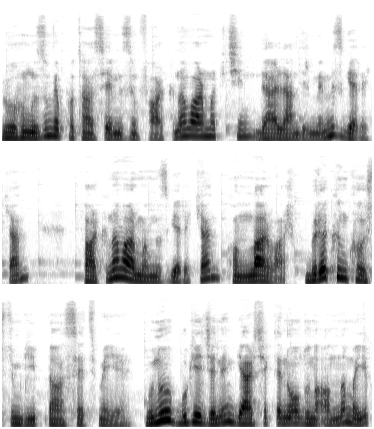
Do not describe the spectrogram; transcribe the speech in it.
ruhumuzun ve potansiyelimizin farkına varmak için değerlendirmemiz gereken, farkına varmamız gereken konular var. Bırakın kostüm giyip dans etmeyi. Bunu bu gecenin gerçekten ne olduğunu anlamayıp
